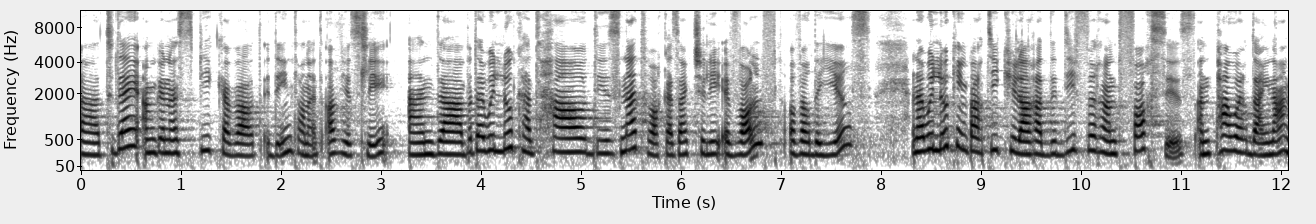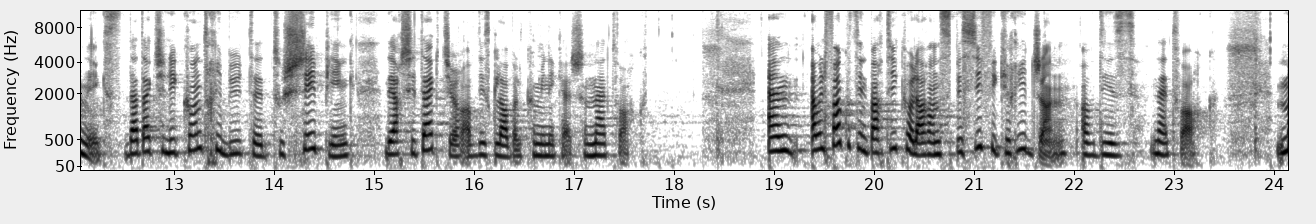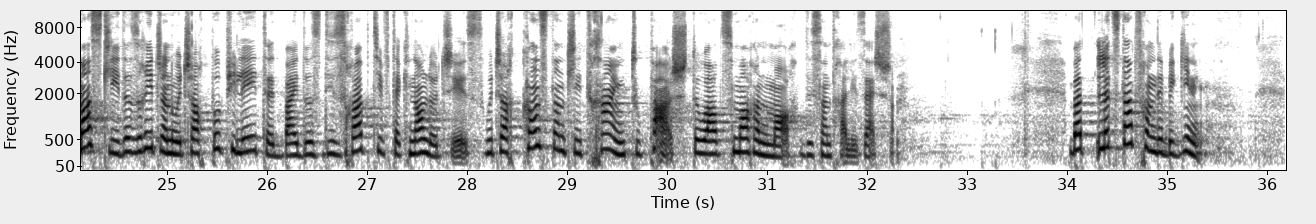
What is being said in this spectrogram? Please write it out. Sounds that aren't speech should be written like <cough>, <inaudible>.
Uh, today, I'm going to speak about the internet, obviously, and, uh, but I will look at how this network has actually evolved over the years. And I will look in particular at the different forces and power dynamics that actually contributed to shaping the architecture of this global communication network. And I will focus in particular on specific region of this network. Mostly those regions which are populated by those disruptive technologies, which are constantly trying to push towards more and more decentralization. But let's start from the beginning.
